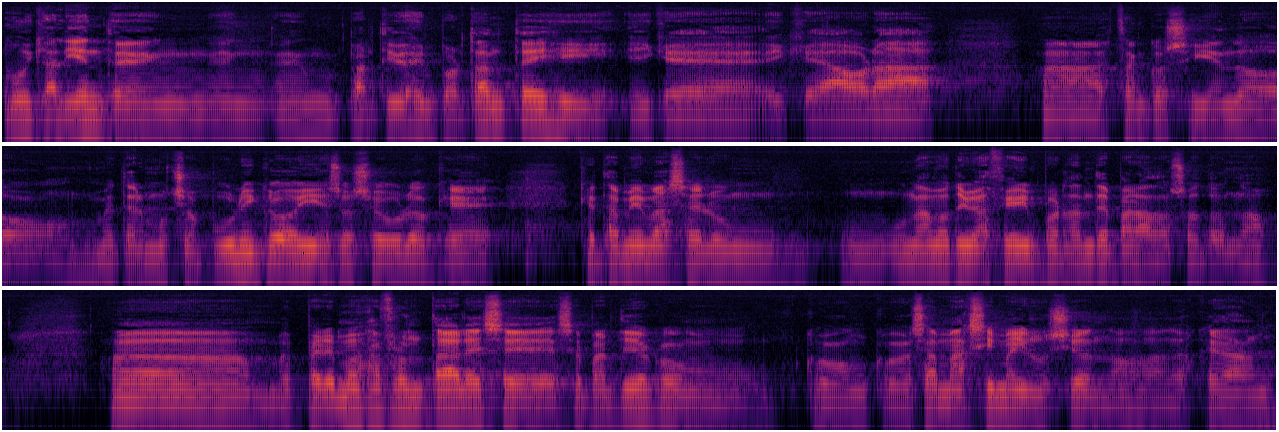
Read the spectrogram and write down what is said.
muy caliente en, partidos importantes y, que, que ahora ah, están consiguiendo meter mucho público y eso seguro que, que también va a ser un- un- una motivación importante para nosotros. ¿no? Ah, esperemos afrontar ese, partido con, esa máxima ilusión. ¿no? Nos, quedan,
